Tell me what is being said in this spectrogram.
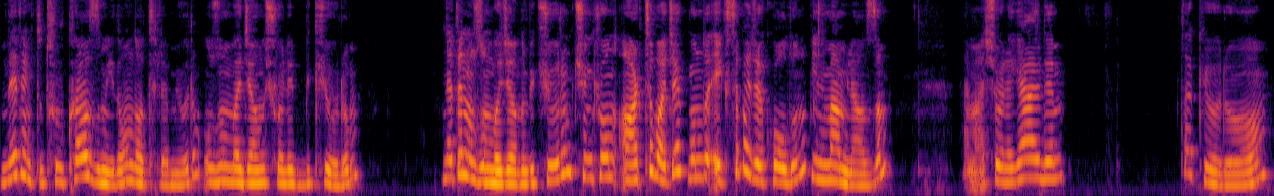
ne renkti? Turkuaz mıydı? Onu da hatırlamıyorum. Uzun bacağını şöyle büküyorum. Neden uzun bacağını büküyorum? Çünkü onun artı bacak, bunda eksi bacak olduğunu bilmem lazım. Hemen şöyle geldim. Takıyorum.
